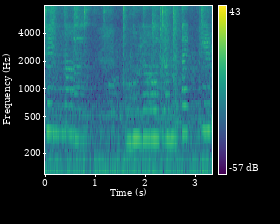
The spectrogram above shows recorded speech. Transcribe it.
ചെന്നാൽ ഭൂലോകം തക്കിട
